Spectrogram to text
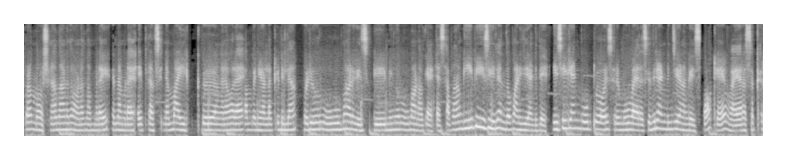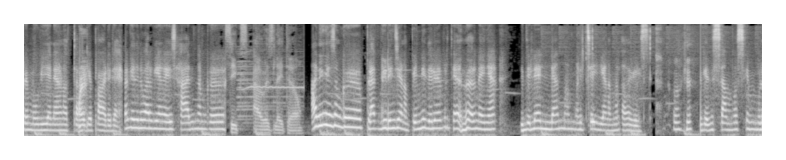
പ്രൊമോഷൻ എന്നാണ് തോന്നുന്നത്. നമ്മുടെ നമ്മുടെ ഹൈപ്പറക്സിന്റെ മൈക്ക് അങ്ങനെ കുറെ കമ്പനികളിലൊക്കെ ഇടില്ല. ഒരു റൂമാണ് ഗെയിമിംഗ് റൂമാണ് ഓക്കെ അപ്പൊ നമുക്ക് ഈ പി സിയിൽ എന്തോ പണി ചെയ്യേണ്ടത് പി സി ക്യാൻ ബൂട്ട് വോയിസ് റിമൂവ് വൈറസ് ഇത് രണ്ടും ചെയ്യണം കഴിച്ച് ഓക്കെ വൈറസ് ഒക്കെ റിമൂവ് ചെയ്യാനാണ് അത്ര പാടില്ല ഓക്കെ ഇതിന് വർക്ക് ചെയ്യാൻ കഴിച്ച് ആദ്യം നമുക്ക് Six hours later. ആദ്യം കഴിച്ച് നമുക്ക് പ്ലഗ് ഇടുകയും ചെയ്യണം. പിന്നെ ഇതിൽ പ്രത്യേകത എന്ന് പറഞ്ഞു കഴിഞ്ഞാൽ ഇതിലെല്ലാം നമ്മൾ ചെയ്യണം എന്നുള്ളത് കേസ് സംഭവം സിമ്പിൾ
